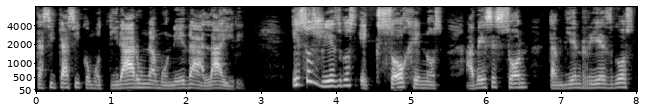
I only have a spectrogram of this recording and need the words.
casi casi como tirar una moneda al aire. Esos riesgos exógenos a veces son también riesgos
